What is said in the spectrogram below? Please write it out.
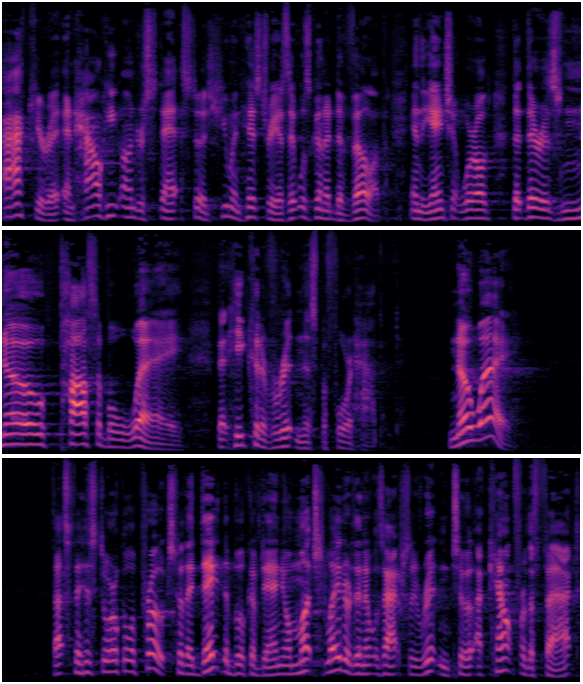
accurate in how he understood human history as it was going to develop in the ancient world that there is no possible way that he could have written this before it happened. No way. That's the historical approach. So they date the book of Daniel much later than it was actually written to account for the fact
